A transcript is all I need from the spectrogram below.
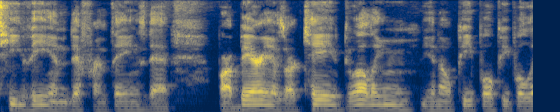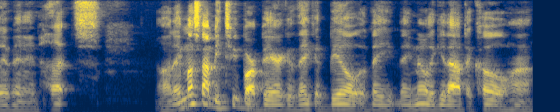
TV and different things that barbarians are cave dwelling, you know, people, people living in huts. Uh, they must not be too barbaric if they could build, they, they know to get out the cold, huh?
